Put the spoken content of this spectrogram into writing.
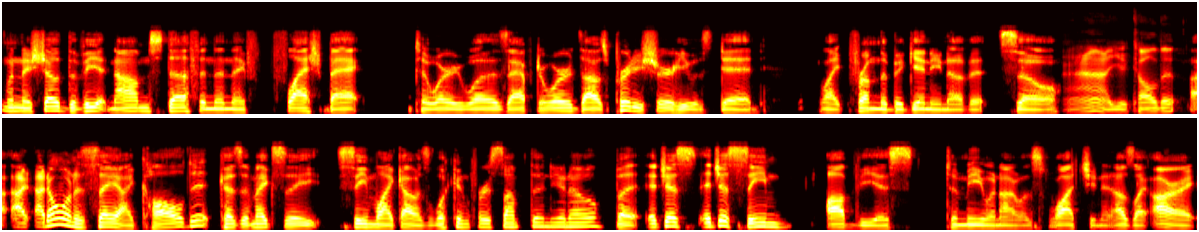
when they showed the Vietnam stuff and then they flash back to where he was afterwards, I was pretty sure he was dead, like from the beginning of it. So Ah, you called it. I, I don't want to say I called it because it makes it seem like I was looking for something, you know. But it just it just seemed obvious to me when I was watching it. I was like, all right,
